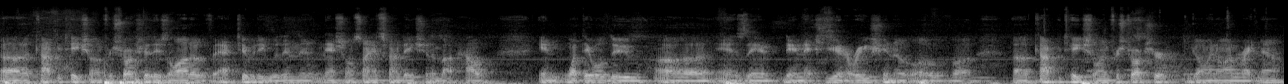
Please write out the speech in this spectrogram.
uh, computational infrastructure. There's a lot of activity within the National Science Foundation about how and what they will do uh, as their, their next generation of, of uh, uh, computational infrastructure going on right now.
